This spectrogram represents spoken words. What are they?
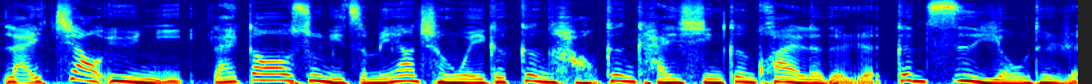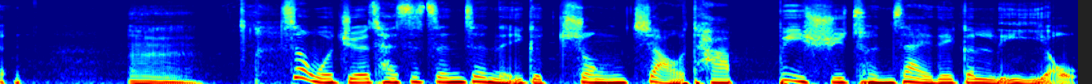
来教育你，来告诉你怎么样成为一个更好、更开心、更快乐的人，更自由的人。嗯，这我觉得才是真正的一个宗教，它必须存在的一个理由。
